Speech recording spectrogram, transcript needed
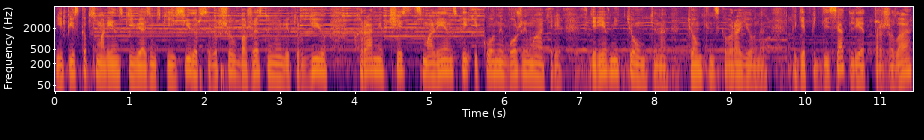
епископ Смоленский Вяземский Исидор совершил божественную литургию в храме в честь Смоленской иконы Божьей Матери в деревне Темкино Темкинского района, где 50 лет прожила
